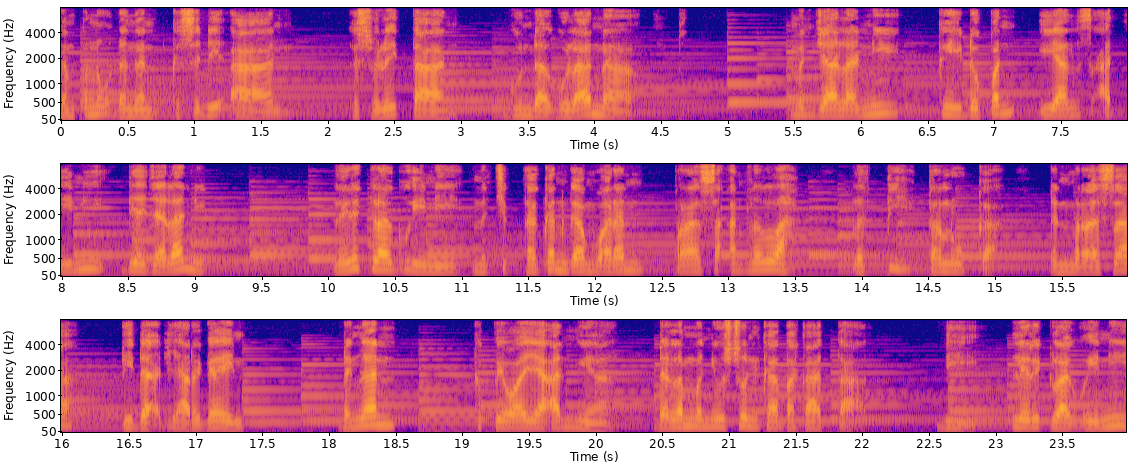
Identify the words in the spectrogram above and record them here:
yang penuh dengan kesedihan, kesulitan, gundah gulana menjalani kehidupan yang saat ini dia jalani. Lirik lagu ini menciptakan gambaran perasaan lelah, letih, terluka, dan merasa tidak dihargai. Dengan kepiawayaannya dalam menyusun kata-kata di lirik lagu ini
